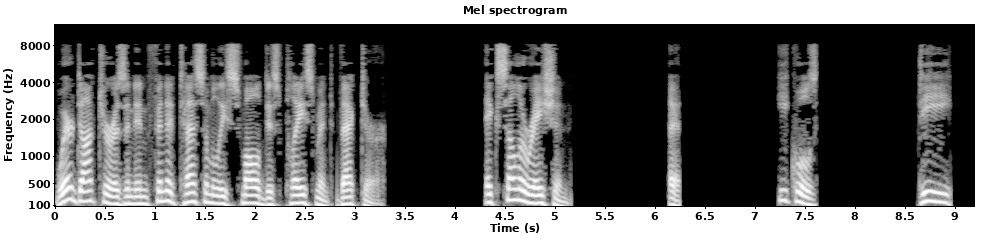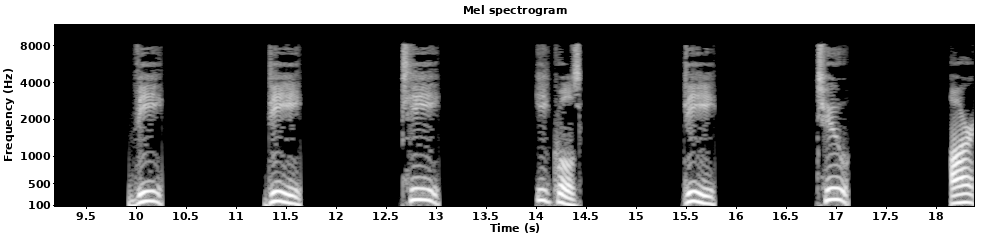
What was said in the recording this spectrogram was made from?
where doctor is an infinitesimally small displacement vector. Acceleration a equals d v d t equals d 2 r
